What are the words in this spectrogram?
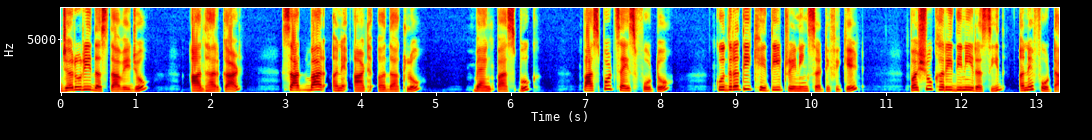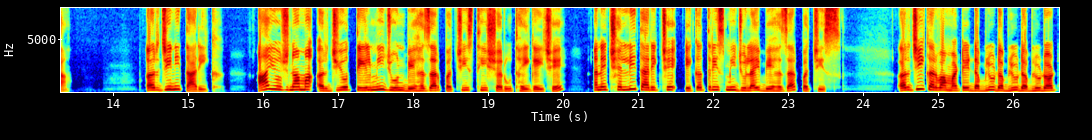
જરૂરી દસ્તાવેજો, આધાર કાર્ડ, સાત બાર અને આઠ અ દાખલો, bank passbook, passport size photo, કુદરતી ખેતી ટ્રેનિંગ સર્ટિફિકેટ, પશુ ખરીદીની રસીદ અને ફોટા. અરજીની તારીખ આ યોજનામાં અરજીઓ તેરમી જૂન બે હજાર પચીસથી શરૂ થઈ ગઈ છે અને છેલ્લી તારીખ છે એકત્રીસમી જુલાઈ બે હજાર પચીસ. અરજી કરવા માટે W W W dot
